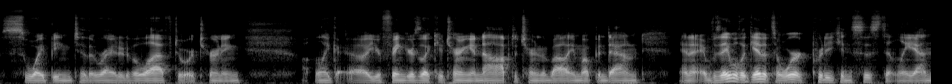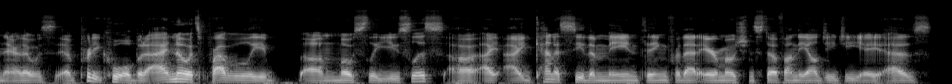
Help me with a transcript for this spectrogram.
swiping to the right or to the left or turning like uh, your fingers like you're turning a knob to turn the volume up and down. And i was able to get it to work pretty consistently on there. That was uh, pretty cool but i know it's probably um, mostly useless. Uh, i, I kind of see the main thing for that air motion stuff on the lg g8 as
